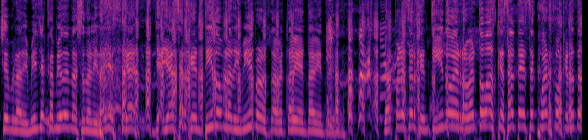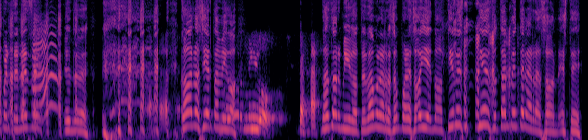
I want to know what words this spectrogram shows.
Che, Vladimir ya cambió de nacionalidad. Ya, es- argentino, Vladimir, pero está bien, está bien, está bien. Ya parece argentino, eh. Roberto Vázquez, salte de ese cuerpo que no te pertenece. No, no es cierto, amigo. dormido. No has dormido, te damos la razón por eso. Oye, no, tienes, tienes totalmente la razón. Este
